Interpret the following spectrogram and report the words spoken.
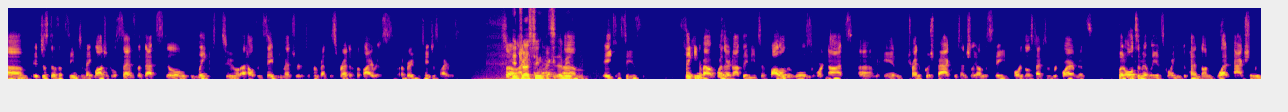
Um, it just doesn't seem to make logical sense that that's still linked to a health and safety measure to prevent the spread of the virus, a very contagious virus. So interesting. I, I mean, um, agencies thinking about whether or not they need to follow the rules or not, um, and trying to push back potentially on the state for those types of requirements. But ultimately, it's going to depend on what actually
